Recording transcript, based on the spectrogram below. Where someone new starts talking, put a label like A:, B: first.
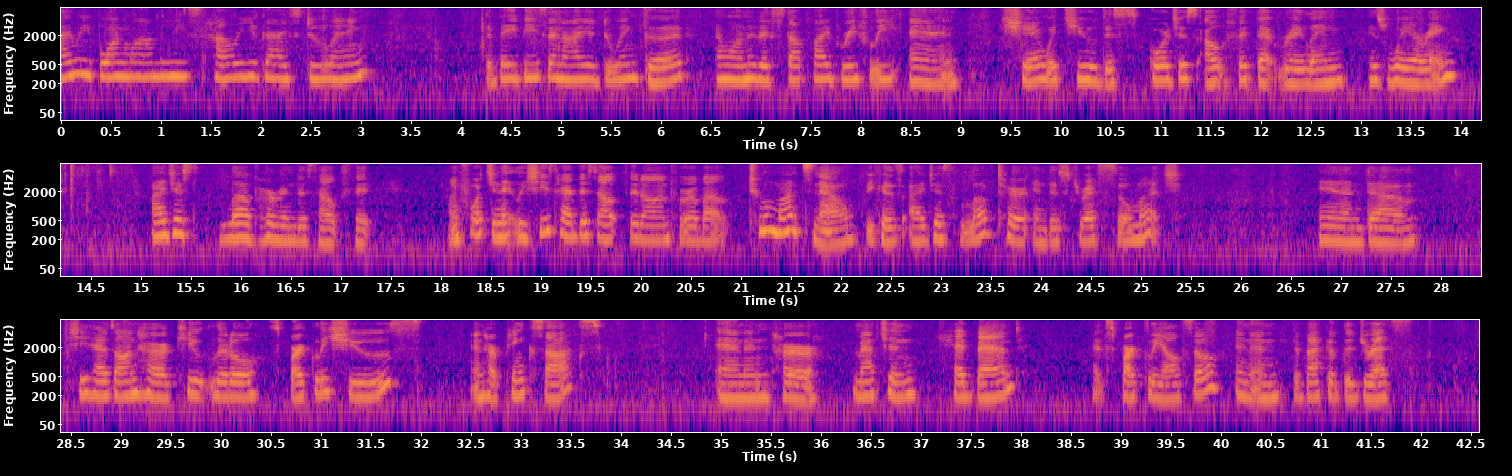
A: Hi, Reborn Mommies. How are you guys doing? The babies and I are doing good. I wanted to stop by briefly and share with you this gorgeous outfit that RaeLynn is wearing. I just love her in this outfit. Unfortunately, she's had this outfit on for about two months now because I just loved her in this dress so much. And um, she has on her cute little sparkly shoes and her pink socks and in her matching headband. It's sparkly also. And then the back of the dress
